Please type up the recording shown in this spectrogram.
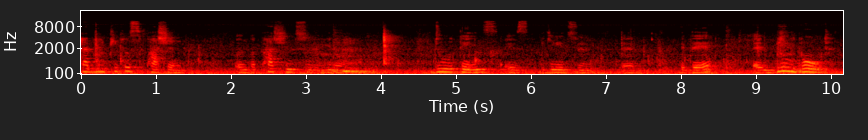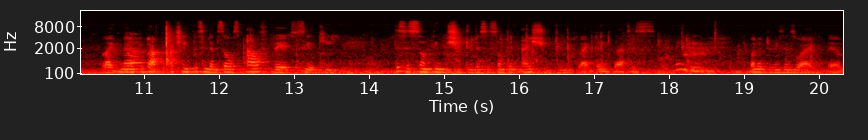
probably people's passion and the passion to, you know, do things is beginning to um, be there. And being bold, like now Yeah. people are actually putting themselves out there to say, okay, this is something we should do, this is something I should do. So I think that is maybe one of the reasons why um,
